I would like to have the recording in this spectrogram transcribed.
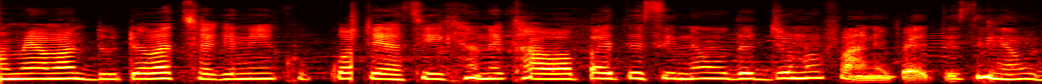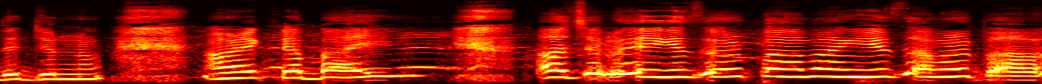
আমি আমার দুটো বাচ্চাকে নিয়ে খুব কষ্টে আছি। এখানে খাওয়া পাইতেছি না, ওদের জন্য পানি পাইতেছি না, ওদের জন্য। আমার একটা ভাই অচল হয়ে গেছে, ওর পা ভাঙে গেছে, আমার বাবা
